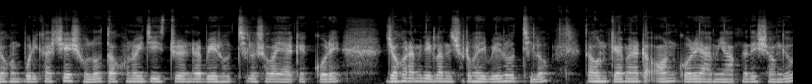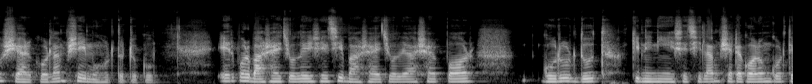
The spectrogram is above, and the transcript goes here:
যখন পরীক্ষা শেষ হলো, তখন ওই যে স্টুডেন্টরা বের হচ্ছিল সবাই এক এক করে, যখন আমি দেখলাম যে ছোটো ভাই বের হচ্ছিল, তখন ক্যামেরাটা অন করে আমি আপনাদের সঙ্গেও শেয়ার করলাম সেই মুহূর্তটুকু। এরপর বাসায় চলে এসেছি। বাসায় চলে আসার পর গরুর দুধ কিনে নিয়ে এসেছিলাম। সেটা গরম করতে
